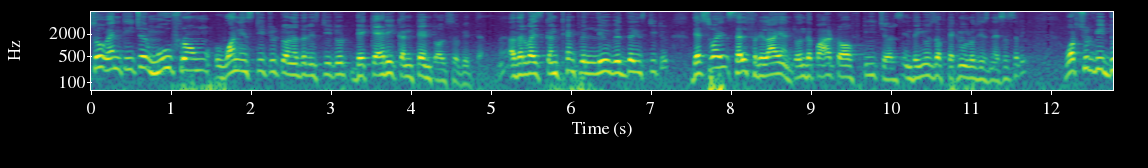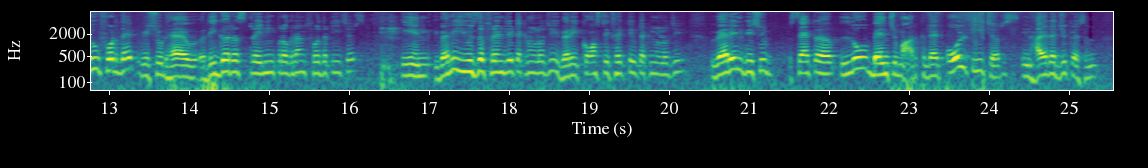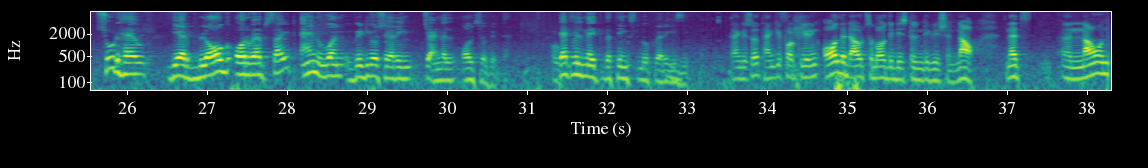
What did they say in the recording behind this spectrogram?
So, when teacher move from one institute to another institute, they carry content also with them. Otherwise, content will live with the institute. That's why self-reliant on the part of teachers in the use of technology is necessary. What should we do for that? We should have rigorous training programs for the teachers in very user-friendly technology, very cost-effective technology, wherein we should set a low benchmark that all teachers in higher education should have their blog or website and one video sharing channel also with them. Okay. That will make the things look very easy. Thank you, sir. Thank you for clearing all the doubts about the digital integration. Now, let's uh, now on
